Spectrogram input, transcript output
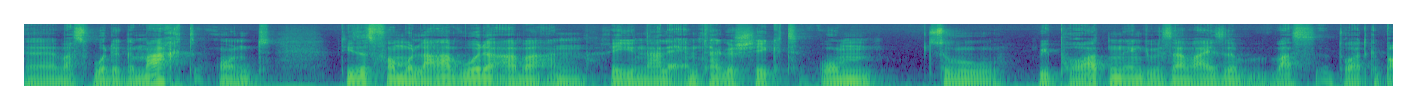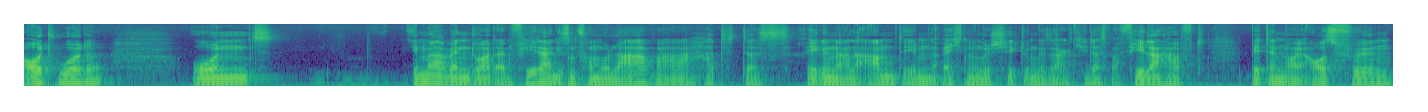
äh, was wurde gemacht. Und dieses Formular wurde aber an regionale Ämter geschickt, um zu reporten in gewisser Weise, was dort gebaut wurde. Und immer wenn dort ein Fehler an diesem Formular war, hat das regionale Amt eben eine Rechnung geschickt und gesagt, hier, das war fehlerhaft, bitte neu ausfüllen.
